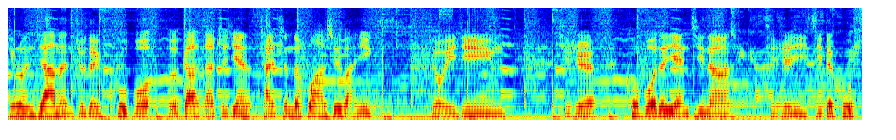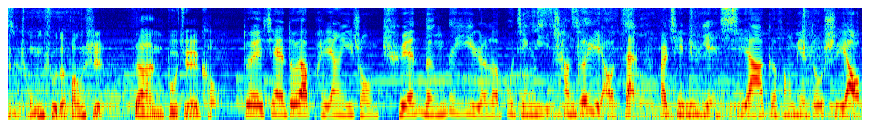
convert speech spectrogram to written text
评论家们就对库珀和 Gaga 之间产生的化学反应就已经，其实库珀的演技呢，其实以及对故事重述的方式赞不绝口。对，现在都要培养一种全能的艺人了，不仅你唱歌也要赞，而且你演戏啊，各方面都是要，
